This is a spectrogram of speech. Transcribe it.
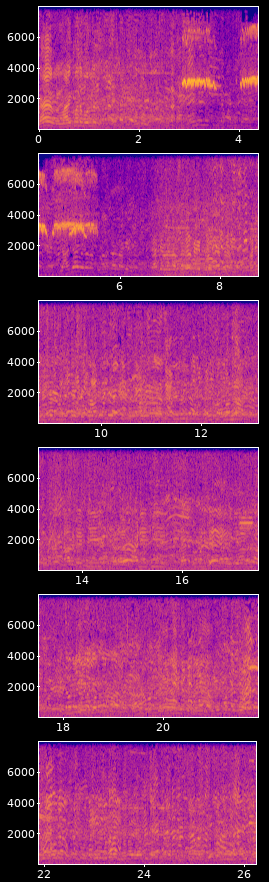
नाही माईकमध्ये बोललं ते. कोण बोललं? ज्या ज्या वेळेला तुम्हाला काय लागेल त्या त्या वेळेला सगळं काही पुरवण्याचं आणि विशेष म्हणजे ते शेतात आणि सर्वांना नाश्त्याची अ, पाण्याची त्याचप्रमाणे संध्याकाळी गेल्यानंतर बाकीची सोय त्यांना या ठिकाणी माऊलीला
